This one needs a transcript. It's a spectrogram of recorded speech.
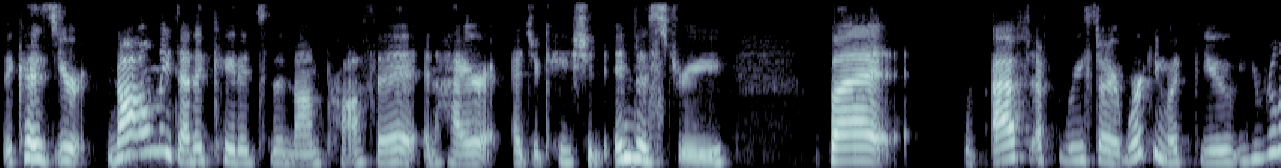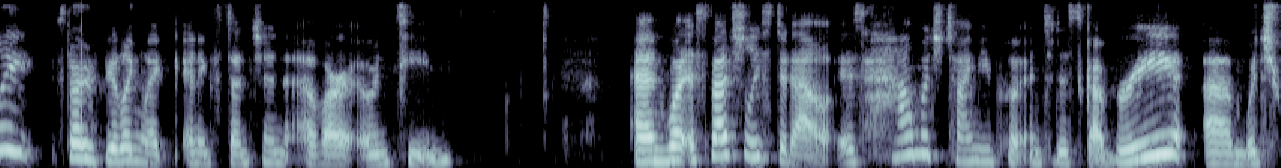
because you're not only dedicated to the nonprofit and higher education industry, but after, after we started working with you, you really started feeling like an extension of our own team. And what especially stood out is how much time you put into discovery, um, which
